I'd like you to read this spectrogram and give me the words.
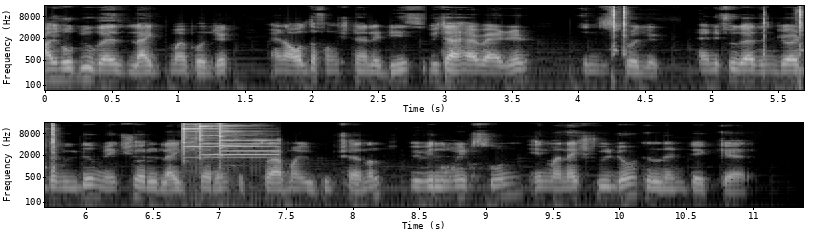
I hope you guys liked my project and all the functionalities which I have added in this project. And if you guys enjoyed the video, make sure you like, share and subscribe my YouTube channel. We will meet soon in my next video. Till then, take care.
